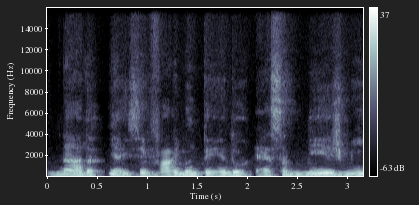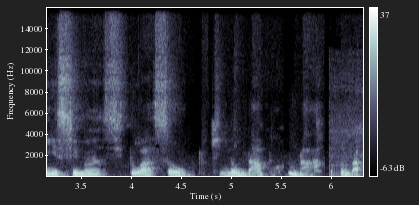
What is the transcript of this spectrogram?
nada. E aí você vai mantendo essa mesmíssima situação, que não dá, pô, não dá, não dá.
